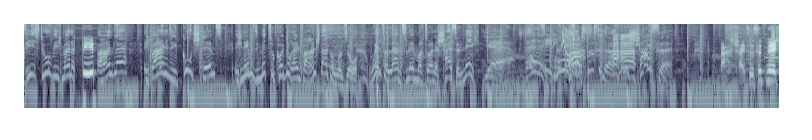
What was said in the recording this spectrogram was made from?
Siehst du, wie ich meine Piep. behandle? Ich behandle sie gut, stimmt's? Ich nehme sie mit zu kulturellen Veranstaltungen und so. Winterland Slim macht so eine Scheiße nicht. Yeah. Hey, Bruder, was machst du da? Scheiße. Ach, scheiße ist es nicht.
